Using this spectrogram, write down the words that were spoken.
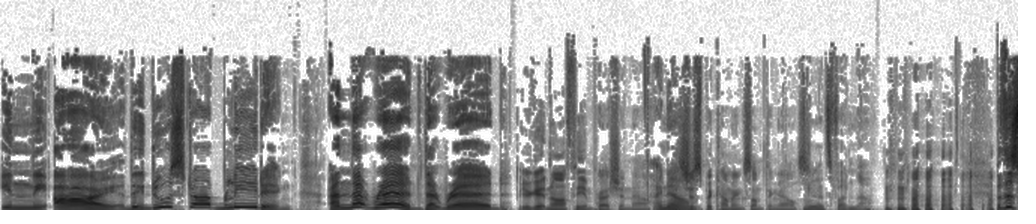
in the eye. They do start bleeding. And that red, that red. You're getting off the impression now. I know. it's just becoming something else. Mm, it's fun, though. but this,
